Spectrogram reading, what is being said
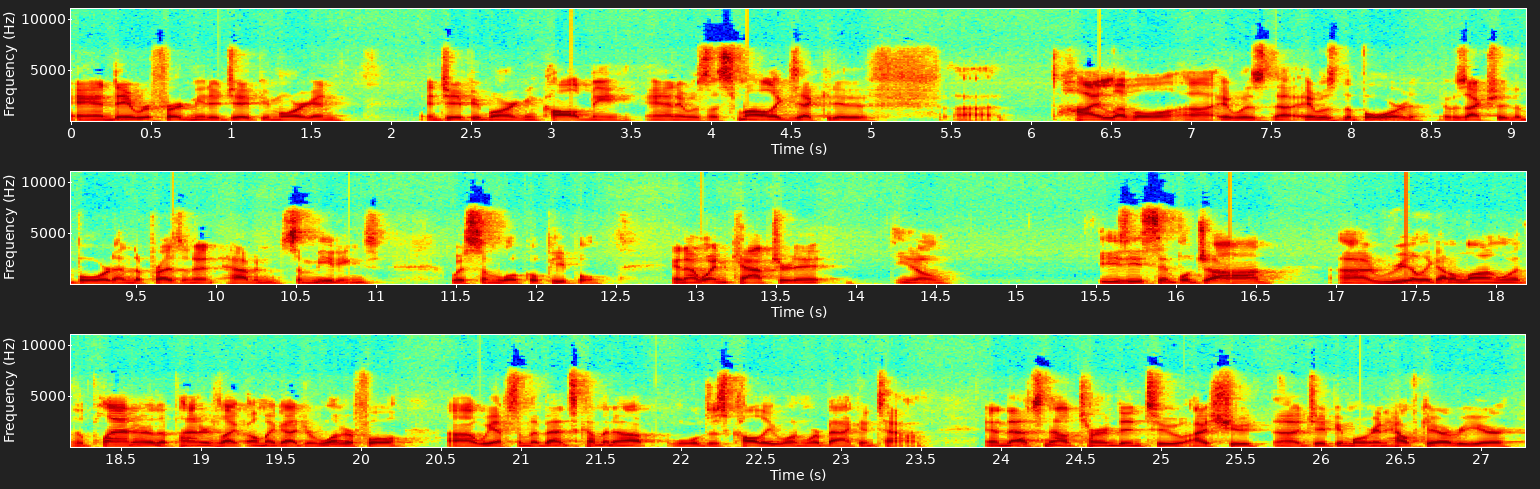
and they referred me to J.P. Morgan. And J.P. Morgan called me, and it was a small executive. Uh, high level. Uh, it was the, it was the board. It was actually the board and the president having some meetings with some local people, and I went and captured it. You know, easy, simple job. Uh, really got along with the planner. The planner's like, "Oh my God, you're wonderful. Uh, we have some events coming up. We'll just call you when we're back in town." And that's now turned into I shoot uh, J.P. Morgan Healthcare every year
